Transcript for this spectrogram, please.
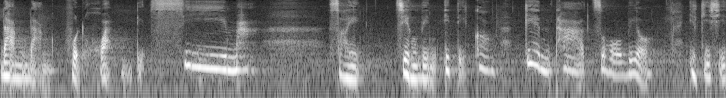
人人佛法的心嘛。所以前面一直讲见他做庙，尤其是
